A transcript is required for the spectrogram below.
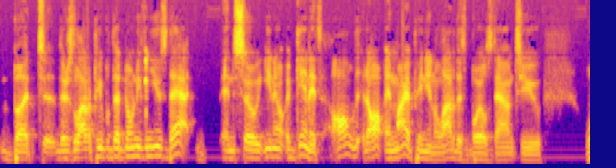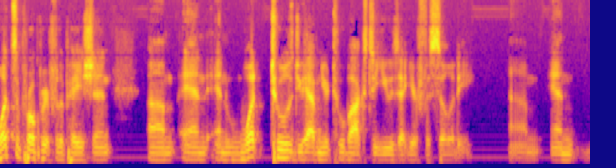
but uh, there's a lot of people that don't even use that, and so you know, again, it's all it all. In my opinion, a lot of this boils down to what's appropriate for the patient, um, and and what tools do you have in your toolbox to use at your facility, um, and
